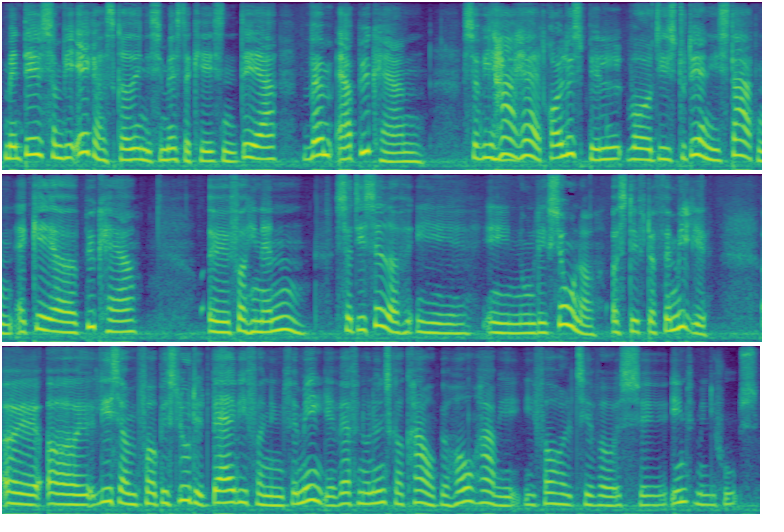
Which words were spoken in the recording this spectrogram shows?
men det, som vi ikke har skrevet ind i semestercasen, det er, hvem er bygherren? Så vi har her et rollespil, hvor de studerende i starten agerer bygherre øh, for hinanden. Så de sidder i, i nogle lektioner og stifter familie, øh, og ligesom får besluttet, hvad er vi for en familie, hvad for nogle ønsker og krav og behov har vi i forhold til vores øh, enfamiliehus.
